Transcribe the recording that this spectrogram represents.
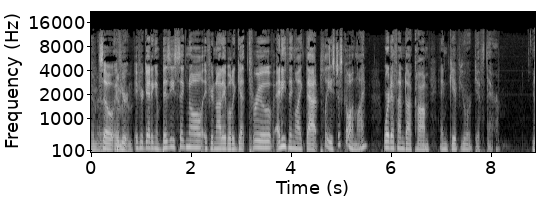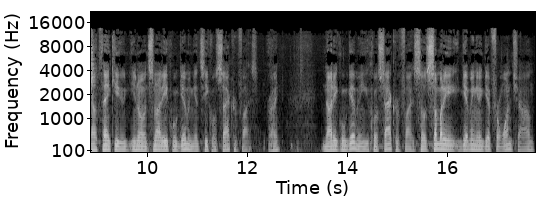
Amen. So if Amen. you're if you're getting a busy signal, if you're not able to get through anything like that, please just go online wordfm.com and give your gift there. Yeah, thank you. You know, it's not equal giving; it's equal sacrifice, right? Not equal giving, equal sacrifice. So somebody giving a gift for one child,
